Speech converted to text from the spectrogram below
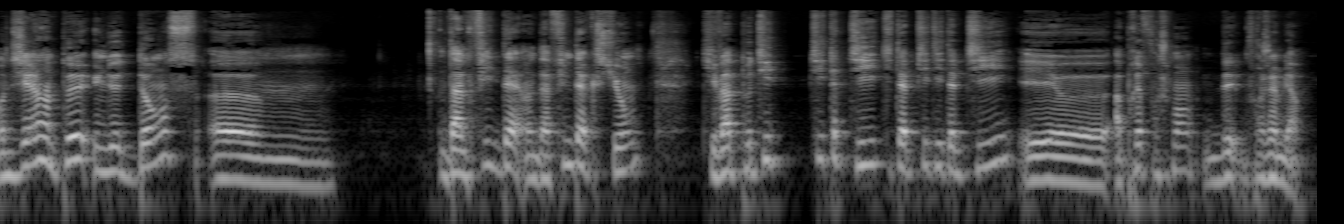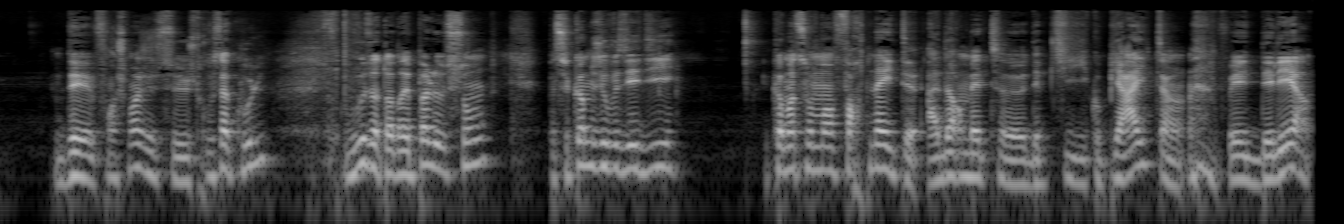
On dirait un peu une danse... Euh, d'un film d'action qui va petit, petit à petit, petit à petit, petit à petit. Et euh, après, franchement, j'aime bien. Franchement, je, je, trouve ça cool. Vous n'entendrez pas le son. Parce que comme je vous ai dit, comme en ce moment Fortnite adore mettre euh, des petits copyrights, hein, vous voyez le délire.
